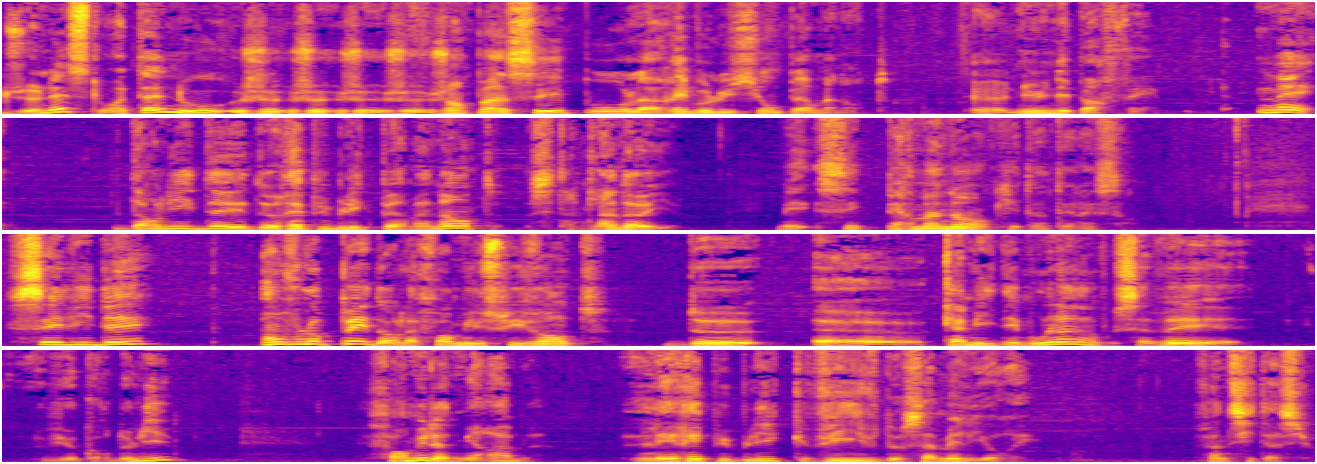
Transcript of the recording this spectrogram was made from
jeunesse lointaine où j'en je, pinçais pour la révolution permanente. Euh, nul n'est parfait. Mais dans l'idée de république permanente, c'est un clin d'œil. Mais c'est permanent qui est intéressant. C'est l'idée enveloppée dans la formule suivante de euh, Camille Desmoulins, vous savez, le vieux cordelier. Formule admirable. Les républiques vivent de s'améliorer. Fin de citation.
